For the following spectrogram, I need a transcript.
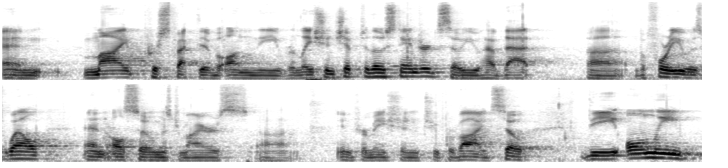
and my perspective on the relationship to those standards, so you have that uh, before you as well, and also Mr. Myers' uh, information to provide. So the only,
